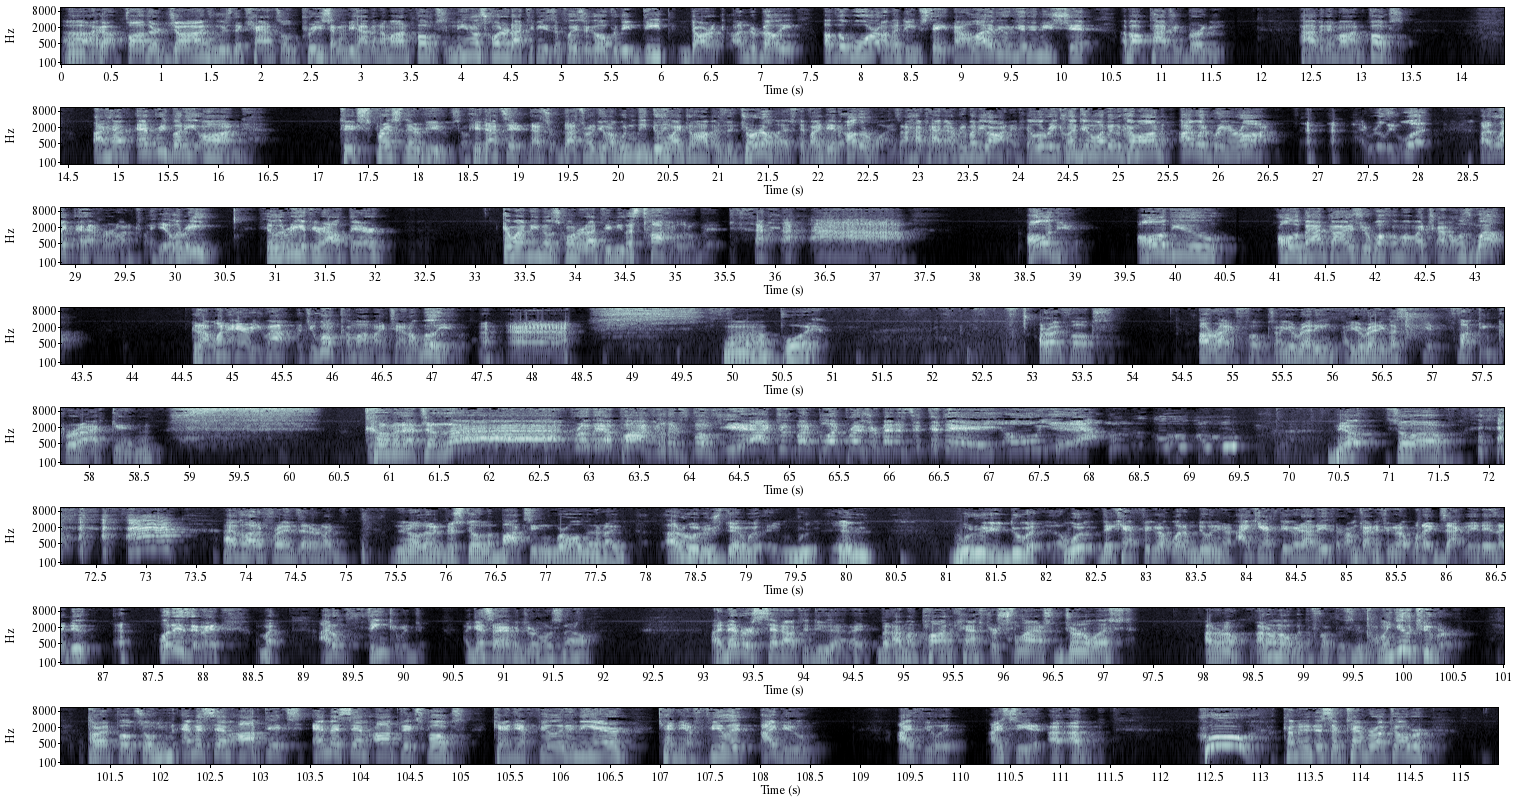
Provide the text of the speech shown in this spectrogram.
Uh, I got Father John, who is the canceled priest. I'm going to be having him on. Folks, Nino's Corner.tv is a place to go for the deep, dark underbelly of the war on the deep state. Now, a lot of you are giving me shit about Patrick Bergy, having him on. Folks, I have everybody on to express their views. Okay, that's it. That's that's what I do. I wouldn't be doing my job as a journalist if I did otherwise. I have to have everybody on. If Hillary Clinton wanted to come on, I would bring her on. I really would. I'd like to have her on. Hillary, Hillary, if you're out there, come on, Nino's Corner.tv. Let's talk a little bit. all of you, all of you, all the bad guys, you're welcome on my channel as well. Because I want to air you out, but you won't come on my channel, will you? oh, boy. All right, folks. All right, folks. Are you ready? Are you ready? Let's get fucking cracking. Coming at you live from the apocalypse, folks. Yeah, I took my blood pressure medicine today. Oh, yeah. Yep. So, um, I have a lot of friends that are like, you know, they're, they're still in the boxing world, and they're like, I don't understand what. Eh? What are you doing? What, they can't figure out what I'm doing here. I can't figure it out either. I'm trying to figure out what exactly it is I do. what is it? I, I, I don't think I'm a. I guess I am a journalist now. I never set out to do that, I, but I'm a podcaster slash journalist. I don't know. I don't know what the fuck this is. I'm a YouTuber. All right, folks. So MSM Optics, MSM Optics, folks. Can you feel it in the air? Can you feel it? I do. I feel it. I see it. I, am whoo, coming into September, October.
